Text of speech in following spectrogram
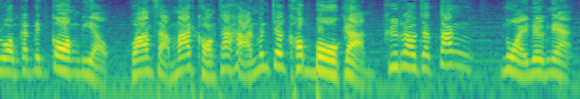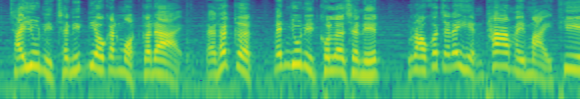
รวมกันเป็นกองเดียว ความสามารถของทหารมันจะ combo กัน คือเราจะตั้งหน่วยหนึ่งเนี่ยใช้ unit ชนิดเดียวกันหมดก็ได้ แต่ถ้าเกิดเป็น unit คนละชนิด เราก็จะได้เห็นท่าใหม่ ๆ ที่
